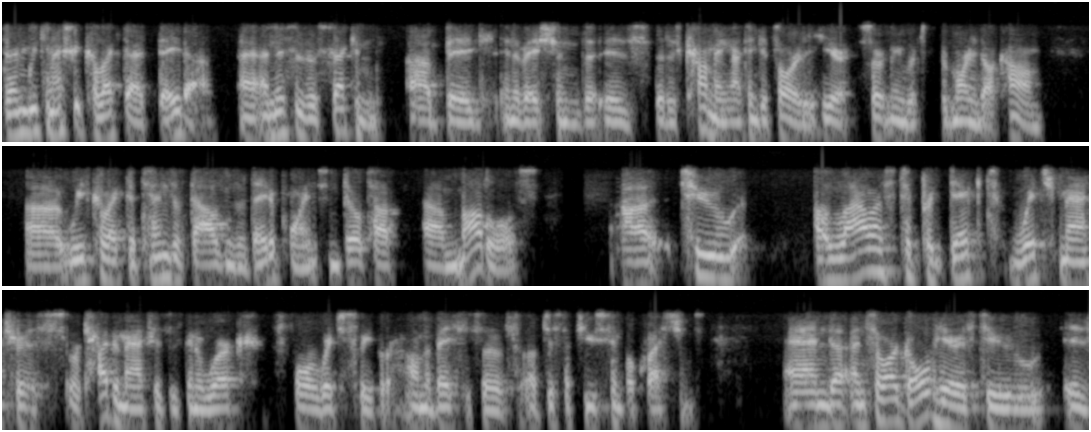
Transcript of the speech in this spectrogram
then we can actually collect that data. And this is a second uh, big innovation that is that is coming. I think it's already here, certainly with GoodMorning.com. Uh, we've collected tens of thousands of data points and built up uh, models uh, to allow us to predict which mattress or type of mattress is going to work for which sleeper on the basis of, of just a few simple questions. And, uh, and so our goal here is to, is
